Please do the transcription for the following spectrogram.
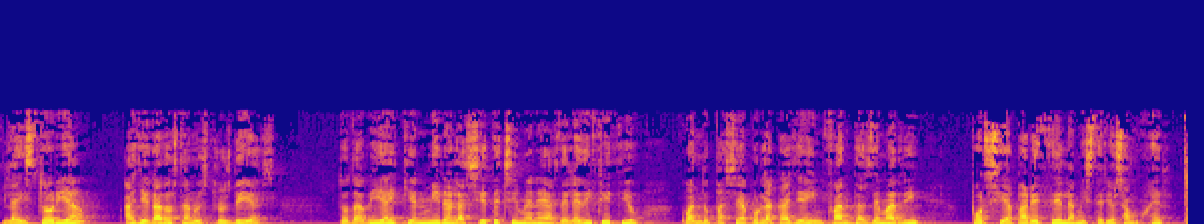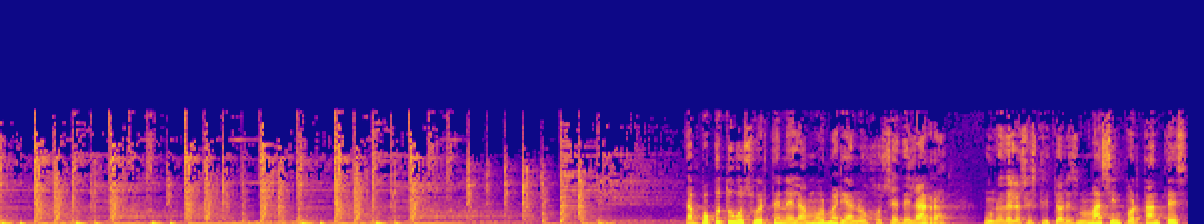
La historia ha llegado hasta nuestros días. Todavía hay quien mira las siete chimeneas del edificio cuando pasea por la calle Infantas de Madrid por si aparece la misteriosa mujer. Tampoco tuvo suerte en el amor Mariano José de Larra, uno de los escritores más importantes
